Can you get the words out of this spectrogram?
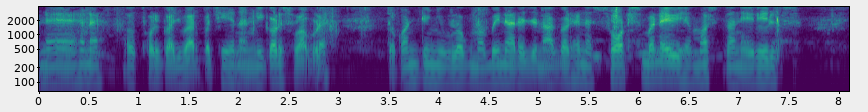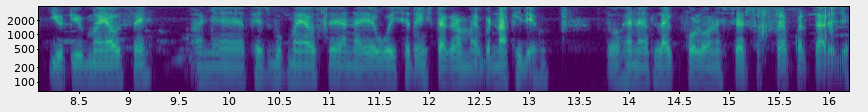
અને હે ને હવે થોડીક જ વાર પછી હે ને નીકળશું આપણે. તો કન્ટિન્યુ વ્લોગમાં બન્યા રહેજો ને આગળ હે ને શોર્ટ્સ બનાવી છે મસ્ત અને રીલ્સ યુટ્યુબમાં આવશે અને ફેસબુકમાં આવશે અને એવું હોય છે તો ઇન્સ્ટાગ્રામમાં પણ નાખી દેવું તો હે ને લાઈક ફોલો અને શેર સબસ્ક્રાઈબ કરતા રહેજો.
